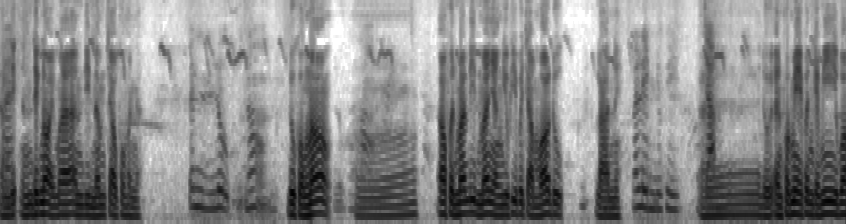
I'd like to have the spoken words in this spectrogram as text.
อันเด็กอันเด็กน้อยมาอันดินน้ำเจ้าพวกมันน่ะ เป็นลูกน้องลูกของน้องลูกของอืน้องมเอาเพิ่นมาดินมาหยังอยู่พี่ประจำบ่ดูหลานนี่มาลินอยู่พี่ เอจอโดยอันพ่อแม่เพิ่นก็มีอยู่บ่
